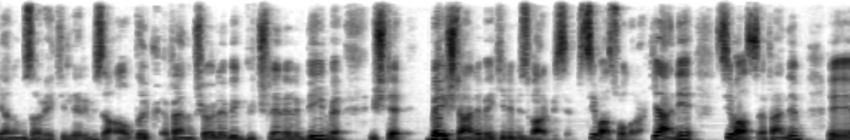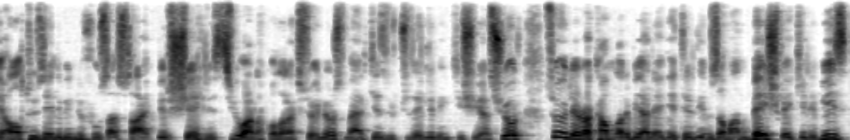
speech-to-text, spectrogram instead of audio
yanımıza vekillerimizi aldık. Efendim şöyle bir güçlenelim değil mi? İşte 5 tane vekilimiz var bizim Sivas olarak. Yani Sivas efendim e, 650 bin nüfusa sahip bir şehriz. Yuvarlak olarak söylüyoruz. Merkez 350 bin kişi yaşıyor. Söyle rakamları bir araya getirdiğim zaman 5 vekili biz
